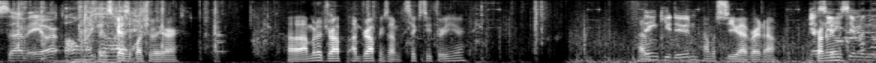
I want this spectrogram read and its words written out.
So I have AR. Oh my god. This guy's a bunch of AR. Uh, I'm gonna drop. I'm dropping some 63 here. I'm- Thank you, dude. How much do you have right now? In Yeah, front see him, of see me. him in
